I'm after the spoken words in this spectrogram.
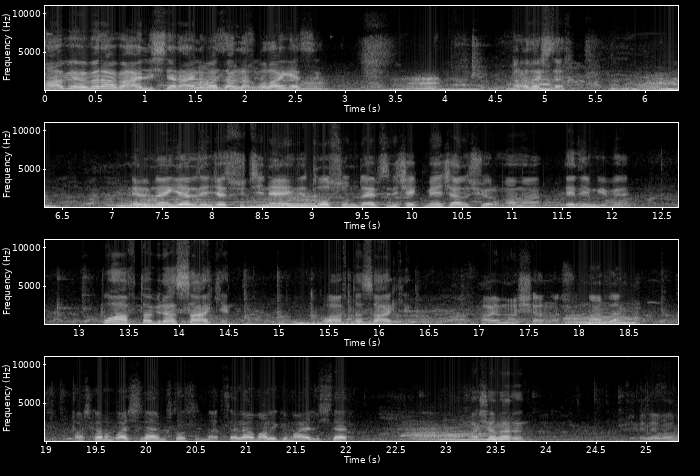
Abi Ömer abi hayırlı işler, hayırlı pazarlar. Kolay gelsin. Arkadaşlar elimden geldiğince süt ineğiydi, tosundu hepsini çekmeye çalışıyorum ama dediğim gibi bu hafta biraz sakin. Bu hafta sakin. Ay maşallah şunlar da. Başkanım kaç liraymış tosunlar? Selamun aleyküm hayırlı işler. Paşaların şöyle bak.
